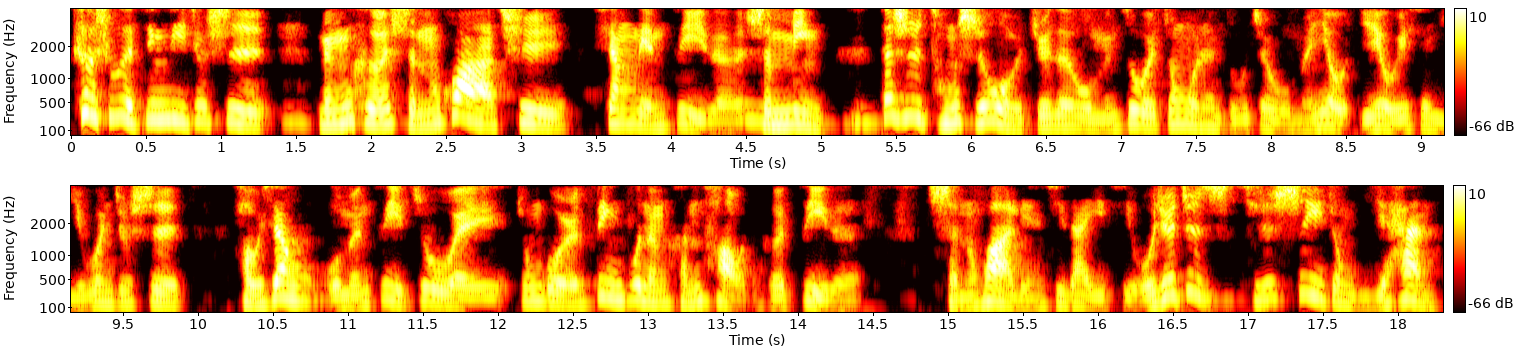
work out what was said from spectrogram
特殊的经历，就是能和神话去相连自己的生命。但是同时，我觉得我们作为中国人读者，我们有也有一些疑问，就是好像我们自己作为中国人，并不能很好的和自己的神话联系在一起。我觉得这其实是一种遗憾。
